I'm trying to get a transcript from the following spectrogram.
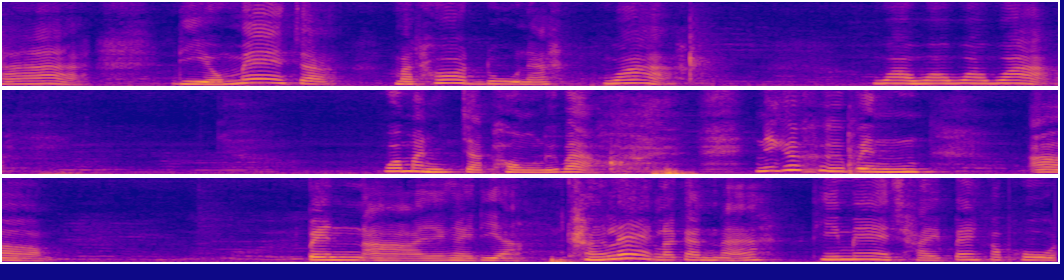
ค่ะ เดี๋ยวแม่จะมาทอดดูนะว่าว่าว่าว่าว่าว่ามันจะพองหรือเปล่า นี่ก็คือเป็นอ่าเป็นอ่ายังไงเดียครั้งแรกแล้วกันนะ ที่แม่ใช้แป้งข้าวโพด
